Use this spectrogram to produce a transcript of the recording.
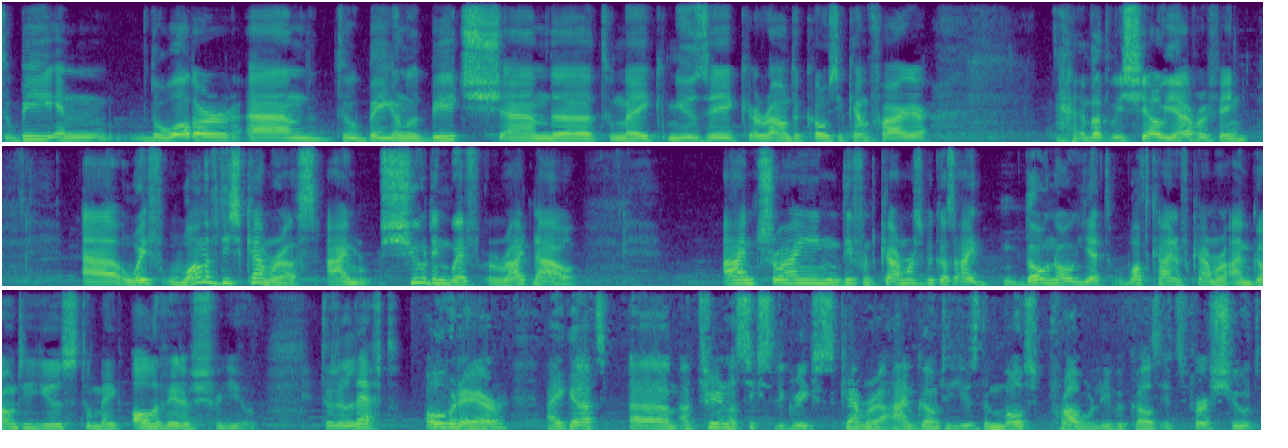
to be in the water and to be on the beach and uh, to make music around a cozy campfire. but we show you everything. Uh, with one of these cameras I'm shooting with right now. I'm trying different cameras because I don't know yet what kind of camera I'm going to use to make all the videos for you. To the left, over there, I got um, a 360 degrees camera. I'm going to use the most probably because it's first shoot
